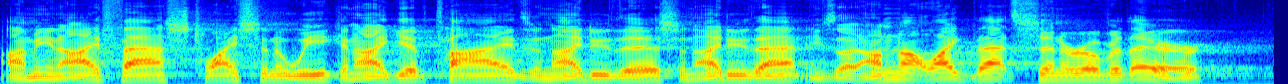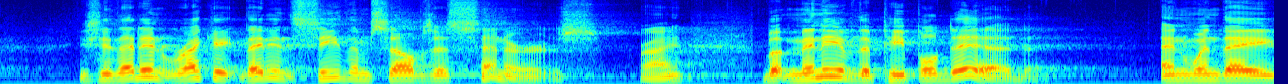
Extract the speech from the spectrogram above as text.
I mean, I fast twice in a week and I give tithes and I do this and I do that. He's like, I'm not like that sinner over there. You see, they didn't, rec- they didn't see themselves as sinners, right? But many of the people did. And when they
